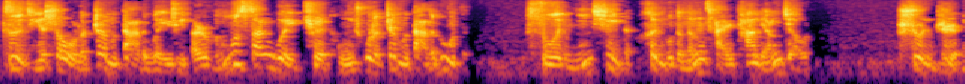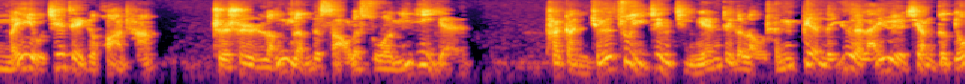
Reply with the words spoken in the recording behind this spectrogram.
自己受了这么大的委屈，而吴三桂却捅出了这么大的路子，索尼气的恨不得能踩他两脚。顺治没有接这个话茬，只是冷冷的扫了索尼一眼。他感觉最近几年这个老臣变得越来越像个油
